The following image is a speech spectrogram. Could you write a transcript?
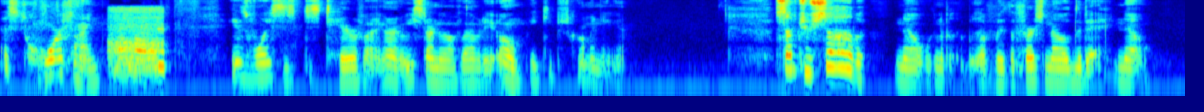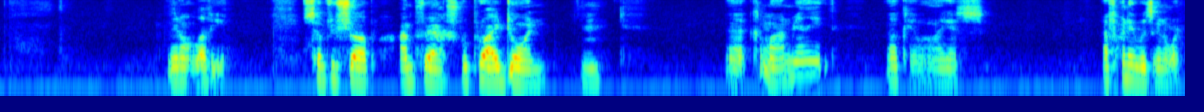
That's horrifying. His voice is just terrifying. Alright, we started off that video. Oh, he keeps commenting it. Sub to sub! No, we're gonna put uh, the first no of the day. No. We don't love you. Sub to sub. I'm fast. Reply done. Hmm. Uh, come on, really? Okay, well, I guess. I thought it was gonna work.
